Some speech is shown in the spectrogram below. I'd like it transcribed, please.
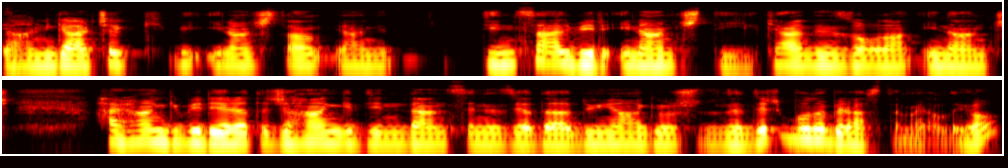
Yani gerçek bir inançtan yani dinsel bir inanç değil. Kendinize olan inanç, herhangi bir yaratıcı hangi dindenseniz ya da dünya görüşünüz nedir bunu biraz temel alıyor.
